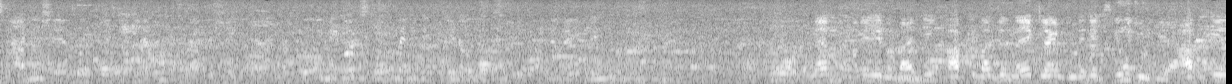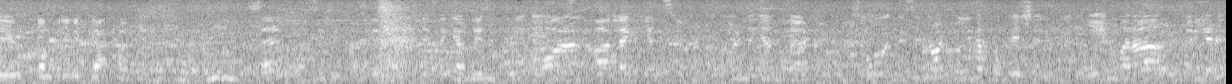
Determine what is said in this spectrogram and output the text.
स्टाब्लिश है तो ट्वेंटी इलेवन में स्टाब्लिश है तो we got so many different orders तो मैम हमें ये बताएँ कि आपके पास जो नए क्लाइंट जुड़ेंगे, क्यों जुड़ गए आपके कंपनी में क्या खास है? सर जैसे कि आप देख सकते हैं और are like young so this is not only the profession ये हमारा करियर है।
